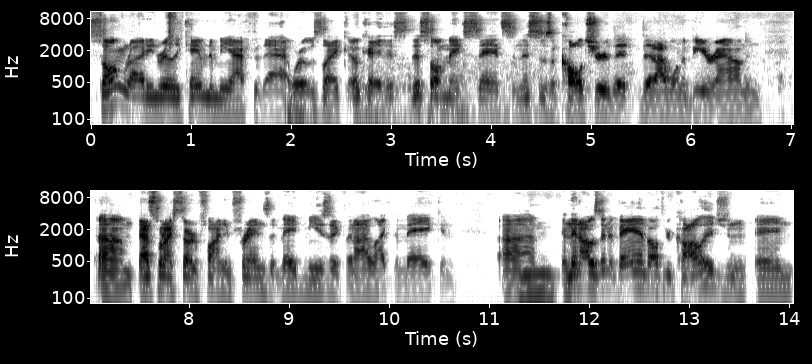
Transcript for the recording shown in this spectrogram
songwriting really came to me after that, where it was like, okay, this this all makes sense, and this is a culture that that I want to be around, and um, that's when I started finding friends that made music that I like to make, and um, mm. and then I was in a band all through college, and and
